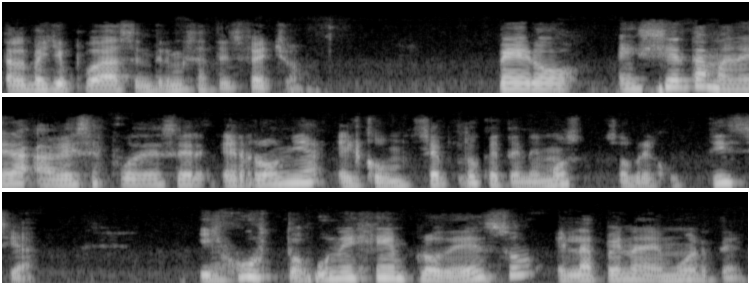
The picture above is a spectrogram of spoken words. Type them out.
tal vez yo pueda sentirme satisfecho. Pero en cierta manera a veces puede ser errónea el concepto que tenemos sobre justicia. Y justo un ejemplo de eso es la pena de muerte.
